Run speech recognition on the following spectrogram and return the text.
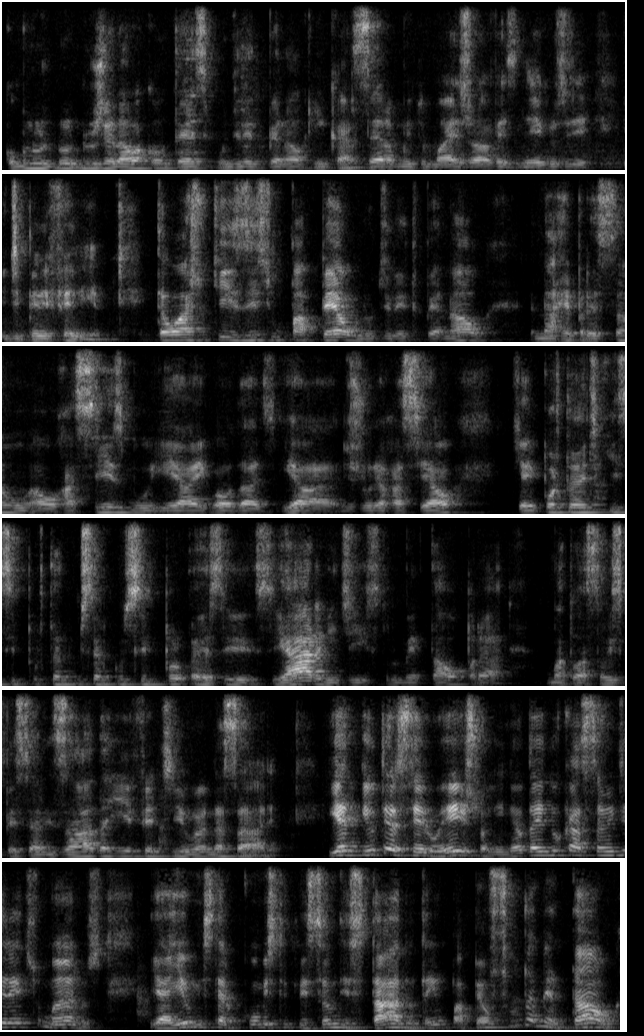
como no, no, no, geral acontece com o direito penal que encarcera muito mais jovens negros e, e de periferia. Então, acho que existe um papel no direito penal na repressão ao racismo e à igualdade e à injúria racial, que é importante que se, portanto, se, se, se arme de instrumental para uma atuação especializada e efetiva nessa área. E, e o terceiro eixo, Aline, é o da educação e direitos humanos. E aí o Ministério, como instituição de Estado, tem um papel fundamental,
